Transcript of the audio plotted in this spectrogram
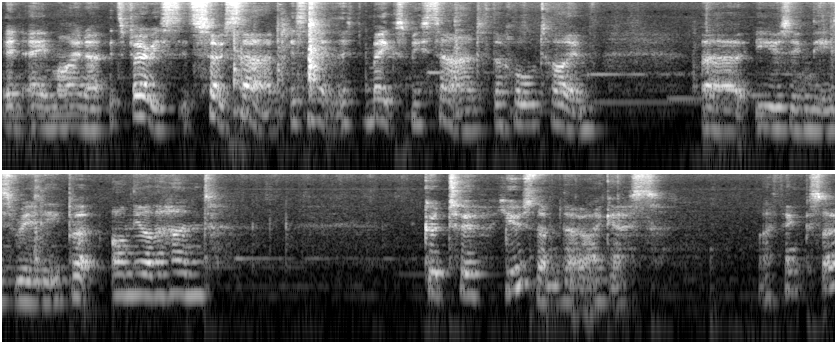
in A minor. It's very, it's so sad, isn't it? It makes me sad the whole time uh, using these really. But on the other hand, good to use them though, I guess. I think so.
